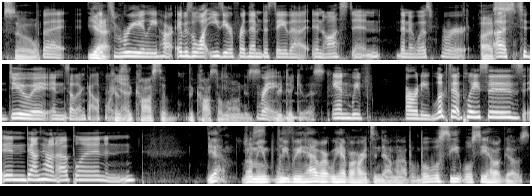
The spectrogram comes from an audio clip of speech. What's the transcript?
So But Yeah. it's really hard. It was a lot easier for them to say that in Austin than it was for Us. us, to do it in Southern California because the cost of the cost alone is Right. ridiculous. and we've already looked at places in downtown Upland, and Yeah, but I mean, we, we have our we have our hearts in downtown Upland, but we'll see we'll see how it goes.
